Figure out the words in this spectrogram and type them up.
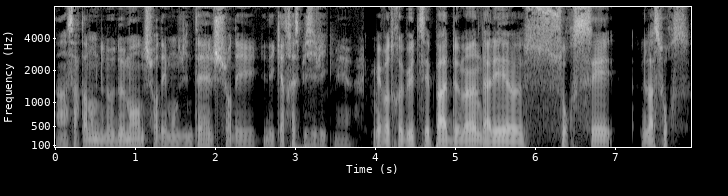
à un certain nombre de nos demandes sur des mondes vintage, sur des, des cas très spécifiques. Mais, euh, mais votre but, c'est pas demain d'aller euh, sourcer la source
